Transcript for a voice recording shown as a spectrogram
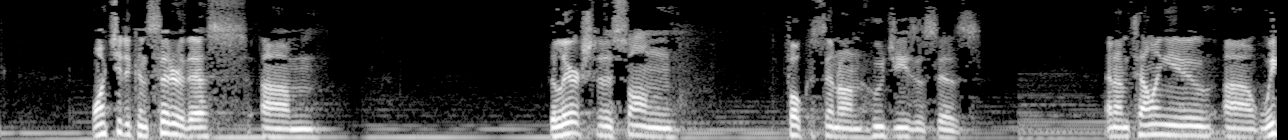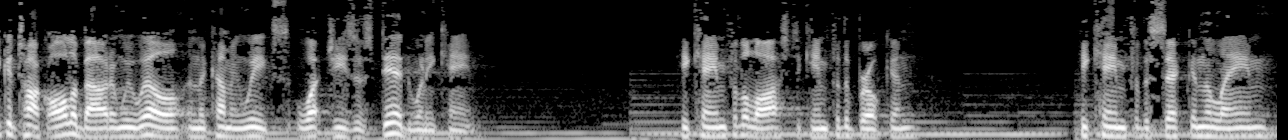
I want you to consider this. Um, the lyrics to this song focus in on who Jesus is. And I'm telling you, uh, we could talk all about, and we will in the coming weeks, what Jesus did when he came. He came for the lost, he came for the broken, he came for the sick and the lame.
